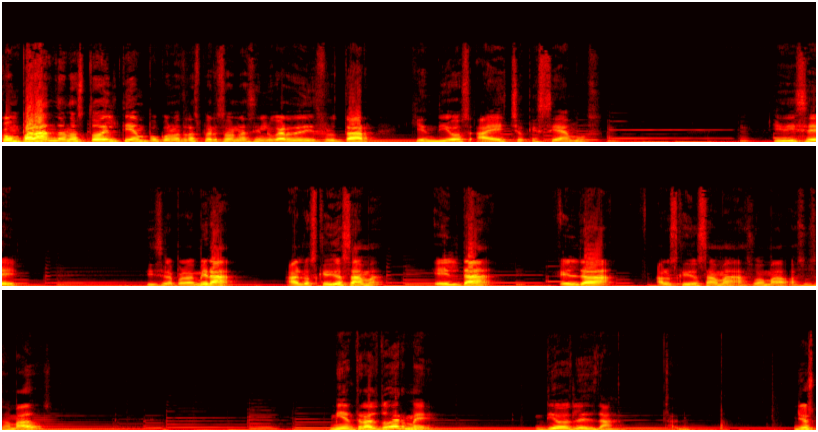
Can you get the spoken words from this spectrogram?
comparándonos todo el tiempo con otras personas en lugar de disfrutar quien Dios ha hecho que seamos. Y dice, dice la palabra, mira, a los que Dios ama, Él da, Él da a los que Dios ama, a, sus amados. Mientras duerme, Dios les da. Dios,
